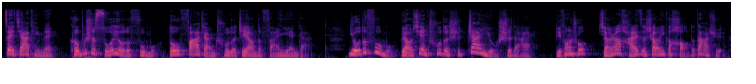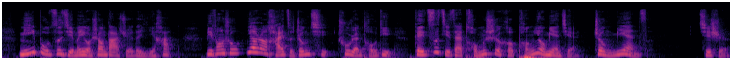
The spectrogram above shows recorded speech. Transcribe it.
在家庭内，可不是所有的父母都发展出了这样的繁衍感。有的父母表现出的是占有式的爱，比方说想让孩子上一个好的大学，弥补自己没有上大学的遗憾；比方说要让孩子争气、出人头地，给自己在同事和朋友面前挣面子。其实，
